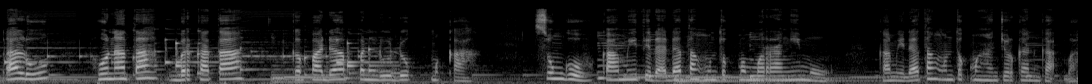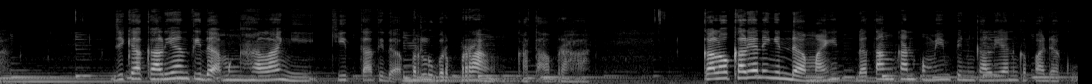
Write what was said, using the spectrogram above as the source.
Lalu Hunatah berkata kepada penduduk Mekah, "Sungguh kami tidak datang untuk memerangimu. Kami datang untuk menghancurkan Ka'bah. Jika kalian tidak menghalangi, kita tidak perlu berperang," kata Abraha. Kalau kalian ingin damai, datangkan pemimpin kalian kepadaku.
